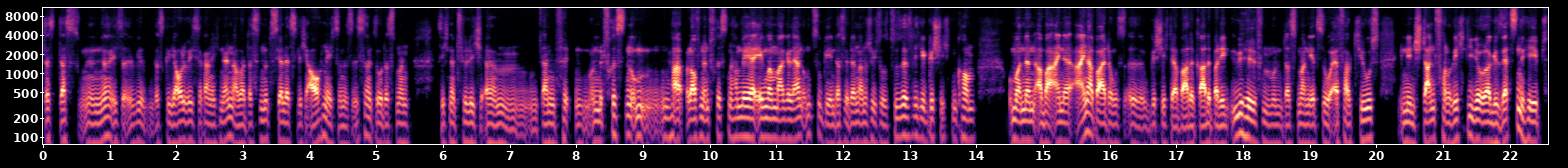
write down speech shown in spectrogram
das, das, ne, ich, das Gejaule will ich es ja gar nicht nennen, aber das nützt ja letztlich auch nichts. Und es ist halt so, dass man sich natürlich ähm, dann und mit Fristen, um laufenden Fristen haben wir ja irgendwann mal gelernt, umzugehen, dass wir dann natürlich so zusätzliche Geschichten kommen und man dann aber eine Einarbeitungsgeschichte erwartet, gerade bei den Ü-Hilfen und dass man jetzt so FAQs in den Stand von Richtlinien oder Gesetzen hebt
